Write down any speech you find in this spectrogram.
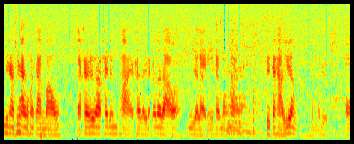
มีอาการพี่ชายมีอาการเมา แต่ใครเวลาใครเดินผ่านใครอะไรเนี่ยก็จะด่าว่ามีอะไรนี่ใครมองหน้า ใช่ คือจะหาเรื่องผมมาคืออ๋อ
